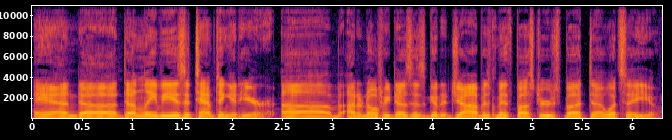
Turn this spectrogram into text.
and uh, Dunleavy is attempting it here. Uh, I don't know if he does as good a job as MythBusters, but uh, what say you?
